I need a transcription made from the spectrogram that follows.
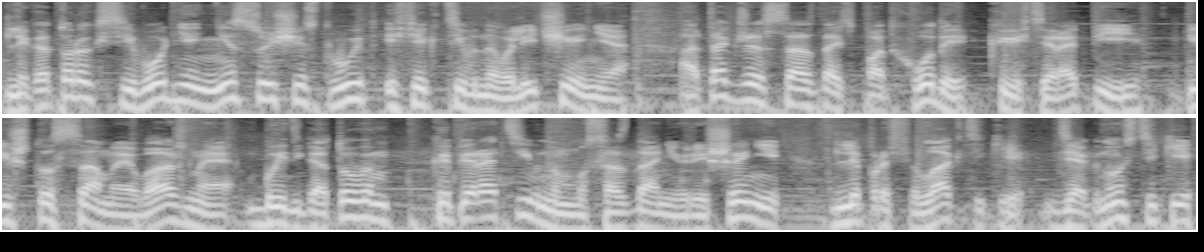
для которых сегодня не существует эффективного лечения, а также создать подходы к их терапии и, что самое важное, быть готовым к оперативному созданию решений для профилактики, диагностики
